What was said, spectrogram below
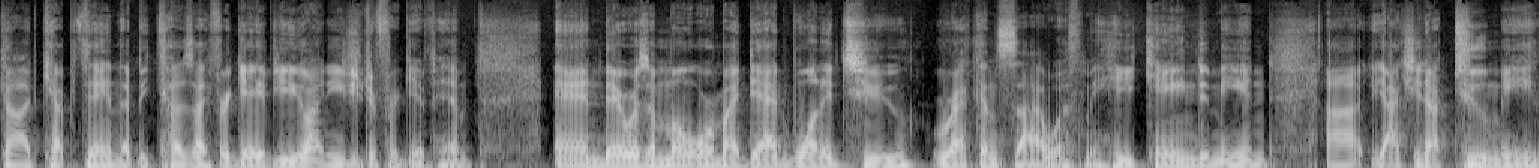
God kept saying that because I forgave you, I need you to forgive him. And there was a moment where my dad wanted to reconcile with me. He came to me and uh, actually not to me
